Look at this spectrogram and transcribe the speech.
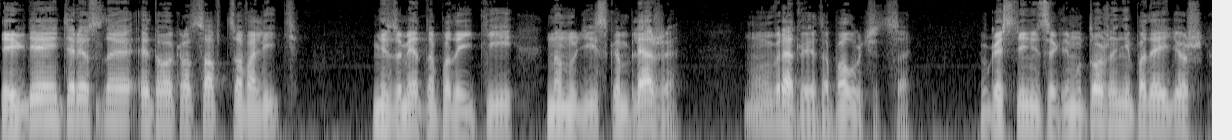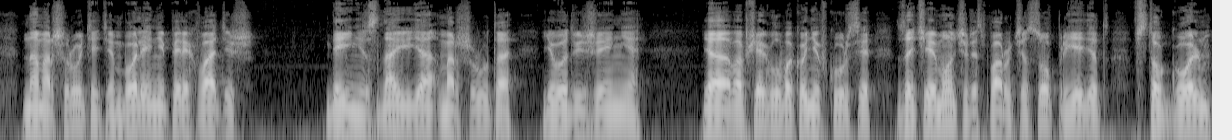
И где, интересно, этого красавца валить? Незаметно подойти на нудистском пляже? Ну, вряд ли это получится. В гостинице к нему тоже не подойдешь, на маршруте тем более не перехватишь. Да и не знаю я маршрута его движения. Я вообще глубоко не в курсе, зачем он через пару часов приедет в Стокгольм,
